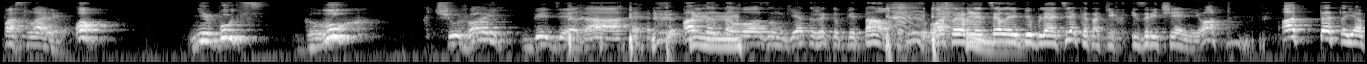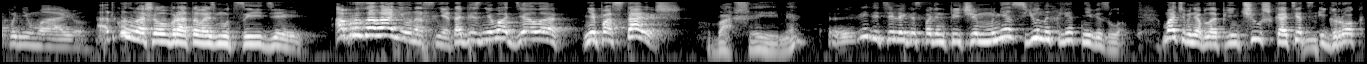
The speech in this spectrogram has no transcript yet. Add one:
послали. О, не будь глух к чужой беде, да. Вот это лозунги, это же капитал. У вас, наверное, целая библиотека таких изречений. Вот, вот это я понимаю. Откуда нашего брата возьмутся идеи? Образования у нас нет, а без него дело не поставишь. Ваше имя? Видите ли, господин Пичи, мне с юных лет не везло. Мать у меня была пьянчушка, отец игрок,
